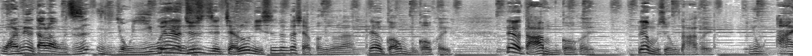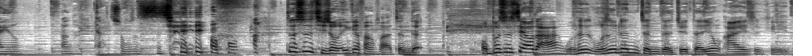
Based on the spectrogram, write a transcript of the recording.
我还没有到啦，我只是有疑问。没有啊，就是假如你是那个小朋友啦，你要讲唔过佢，你要打唔过佢，你又唔想打佢，用爱哦，让他感受这世界哦。这是其中一个方法，真的。我不是笑答，我是我是认真的，觉得用爱是可以的。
